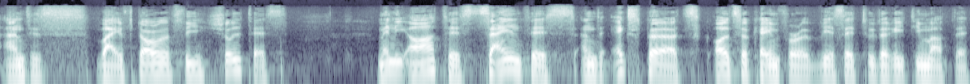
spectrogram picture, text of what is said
and his wife Dorothy Schultes. Many artists, scientists, and experts also came for a visit to the Rittimatte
